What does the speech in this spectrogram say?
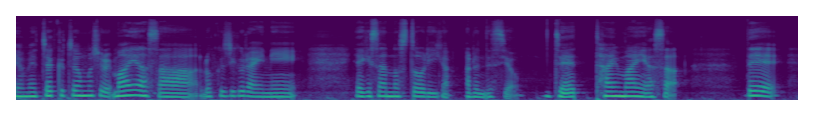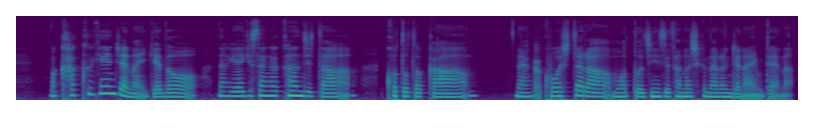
いやめちゃくちゃ面白い。毎朝6時ぐらいに八木さんのストーリーがあるんですよ。絶対毎朝で、まあ、格言じゃないけどなんか八木さんが感じたこととかなんかこうしたらもっと人生楽しくなるんじゃないみたいな。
